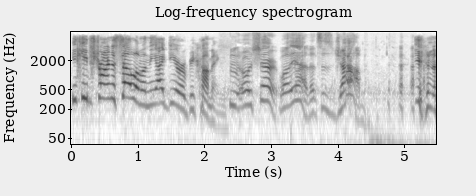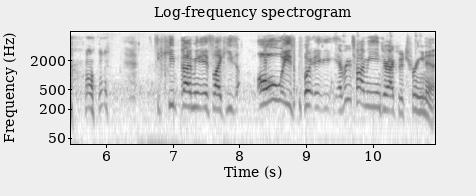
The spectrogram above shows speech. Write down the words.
he keeps trying to sell them on the idea of becoming. oh, sure. Well, yeah, that's his job. You know, to keep. I mean, it's like he's always put every time he interacts with Trina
